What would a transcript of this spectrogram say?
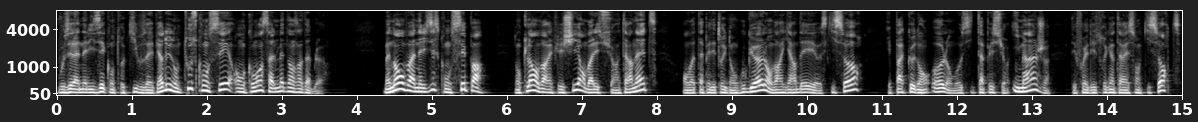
Vous allez analyser contre qui vous avez perdu. Donc tout ce qu'on sait, on commence à le mettre dans un tableur. Maintenant, on va analyser ce qu'on ne sait pas. Donc là, on va réfléchir, on va aller sur Internet, on va taper des trucs dans Google, on va regarder euh, ce qui sort, et pas que dans All, on va aussi taper sur Images, des fois il y a des trucs intéressants qui sortent.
